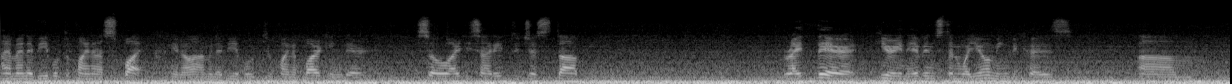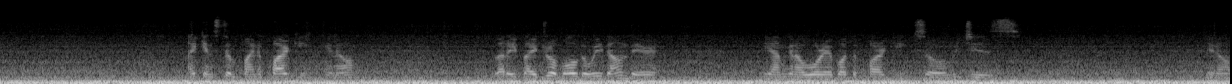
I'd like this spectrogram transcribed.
I'm gonna be able to find a spot, you know. I'm gonna be able to find a parking there. So I decided to just stop right there here in Evanston, Wyoming because um, I can still find a parking, you know. But if I drove all the way down there, yeah, I'm gonna worry about the parking. So, which is, you know,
